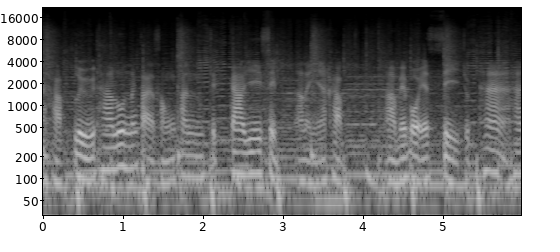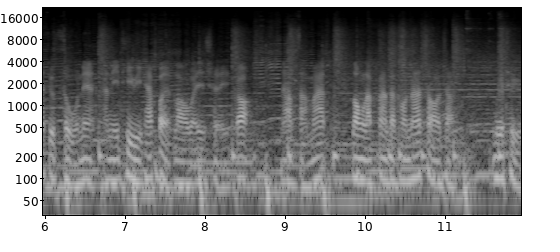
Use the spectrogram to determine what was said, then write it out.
นะครับหรือถ้ารุ่นตั้งแต่ 2019-20 อะไรเงี้ยครับ เว็บ OS 4.5 5.0 เนี่ย อันนี้ทีวีแค่เปิดรอไว้เฉยก็นะครับสามารถรองรับการสะท้อนหน้าจอจากมือถือ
